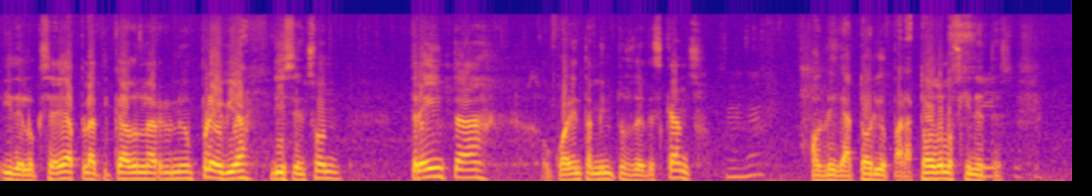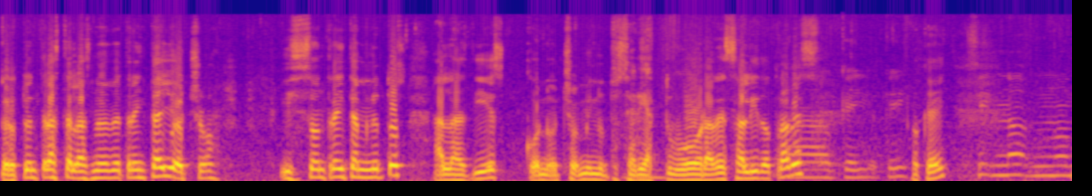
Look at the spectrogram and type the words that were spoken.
y de lo que se haya platicado en la reunión previa, dicen son 30 o 40 minutos de descanso, Ujú. obligatorio para todos los jinetes. Sí, sí, sí. Pero tú entraste a las 9.38 y si son 30 minutos, a las 10 con 8 minutos sería tu hora de salida otra vez. Ah, ok, ok. ¿Ok? Sí, no, no,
